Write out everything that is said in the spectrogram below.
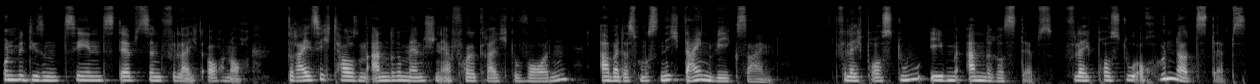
und mit diesen zehn Steps sind vielleicht auch noch 30.000 andere Menschen erfolgreich geworden. Aber das muss nicht dein Weg sein. Vielleicht brauchst du eben andere Steps. Vielleicht brauchst du auch 100 Steps.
